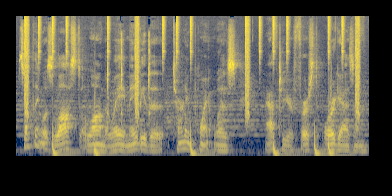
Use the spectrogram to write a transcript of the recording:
key. Something was lost along the way. Maybe the turning point was after your first orgasm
